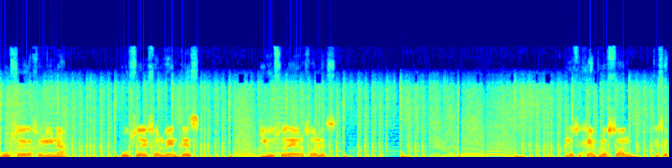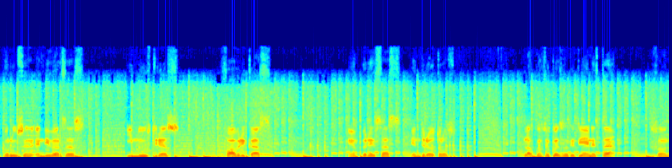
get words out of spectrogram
uso de gasolina, uso de solventes y uso de aerosoles. Los ejemplos son que se producen en diversas industrias, fábricas, empresas, entre otros. Las consecuencias que tienen esta son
